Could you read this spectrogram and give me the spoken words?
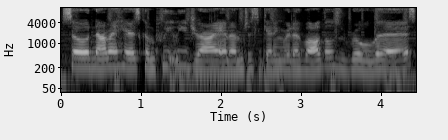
So now my hair is completely dry and I'm just getting rid of all those rollers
